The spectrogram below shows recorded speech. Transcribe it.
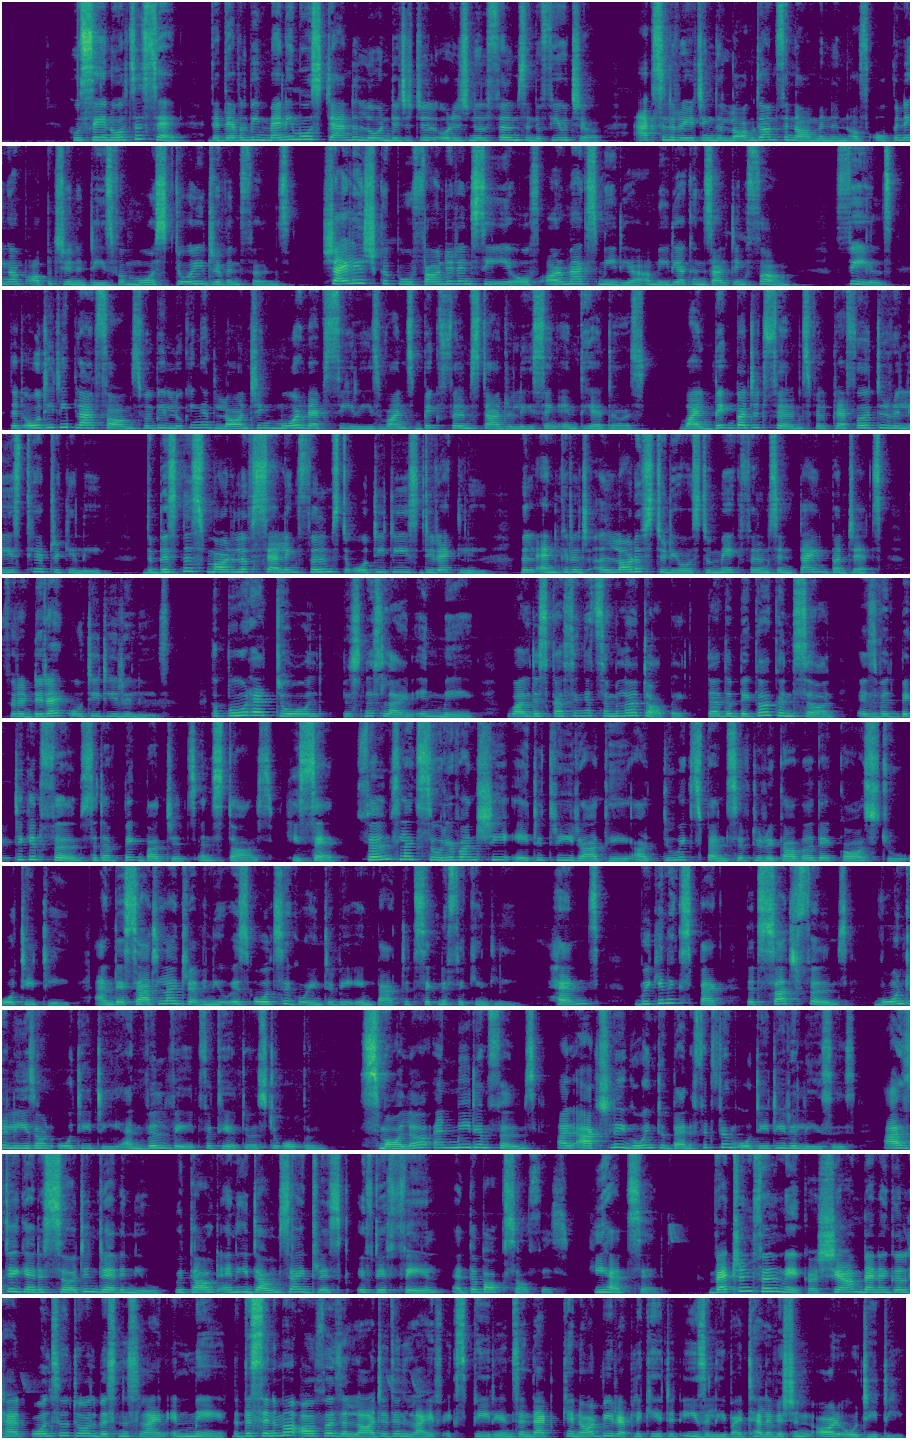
Hussain also said that there will be many more standalone digital original films in the future, accelerating the lockdown phenomenon of opening up opportunities for more story driven films. Shailesh Kapoor, founder and CEO of Ormax Media, a media consulting firm, feels that OTT platforms will be looking at launching more web series once big films start releasing in theaters. While big budget films will prefer to release theatrically, the business model of selling films to OTTs directly will encourage a lot of studios to make films in tight budgets for a direct OTT release. Kapoor had told Business Line in May while discussing a similar topic that the bigger concern is with big ticket films that have big budgets and stars. He said, Films like Sooryavanshi 83 Radhe are too expensive to recover their costs through OTT, and their satellite revenue is also going to be impacted significantly. Hence, we can expect that such films won't release on OTT and will wait for theaters to open. Smaller and medium films are actually going to benefit from OTT releases as they get a certain revenue without any downside risk if they fail at the box office he had said. Veteran filmmaker Shyam Benegal had also told Business Line in May that the cinema offers a larger than life experience and that cannot be replicated easily by television or OTT.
